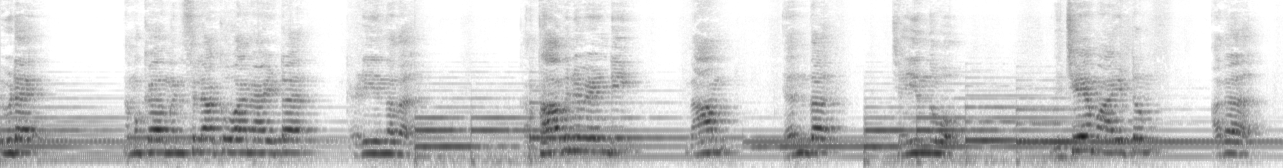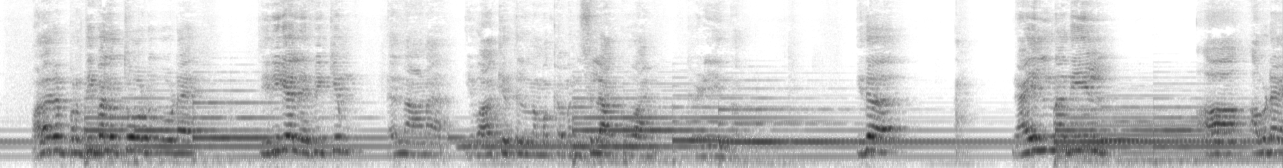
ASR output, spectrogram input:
ഇവിടെ നമുക്ക് മനസ്സിലാക്കുവാനായിട്ട് കഴിയുന്നത് കർത്താവിന് വേണ്ടി നാം എന്ത് ചെയ്യുന്നുവോ നിശ്ചയമായിട്ടും അത് വളരെ പ്രതിഫലത്തോടുകൂടെ തിരികെ ലഭിക്കും എന്നാണ് ഈ വാക്യത്തിൽ നമുക്ക് മനസ്സിലാക്കുവാൻ കഴിയുന്നത്. ഇത് നൈൽ നദിയിൽ അവിടെ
